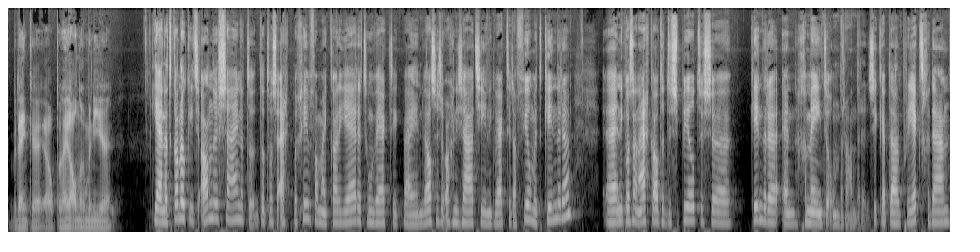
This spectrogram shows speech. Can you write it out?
bedenken op een hele andere manier. Ja, en dat kan ook iets anders zijn. Dat, dat was eigenlijk het begin van mijn carrière. Toen werkte ik bij een welzijnsorganisatie en ik werkte daar veel met kinderen. Eh, en ik was dan eigenlijk altijd de speel tussen kinderen en gemeente onder andere. Dus ik heb daar een project gedaan.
